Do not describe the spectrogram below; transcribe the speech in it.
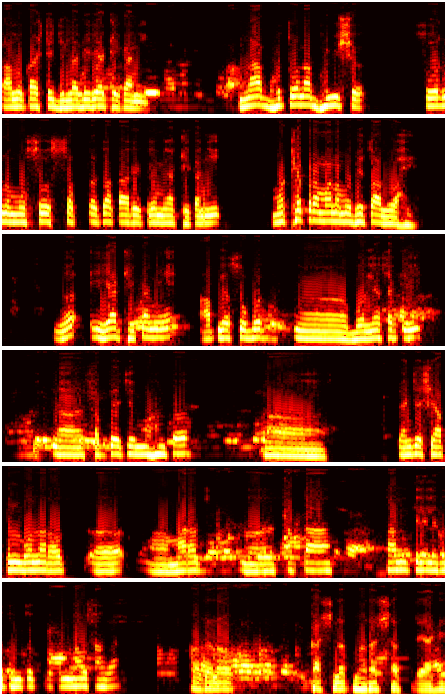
तालुका जिल्हा या ठिकाणी. ना भूतो ना भविष्य सुवर्ण महोत्सव सप्ताचा कार्यक्रम या ठिकाणी मोठ्या प्रमाणामध्ये चालू आहे. व या ठिकाणी आपल्यासोबत बोलण्यासाठी अं, सप्त्याचे महंत अं, त्यांच्याशी आपण बोलणार आहोत. अं, महाराज अं, सप्ताह चालू केलेलं तर तुमचं प्रथम नाव सांगा. माझं नाव काशीनाथ महाराज शास्त्री आहे.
